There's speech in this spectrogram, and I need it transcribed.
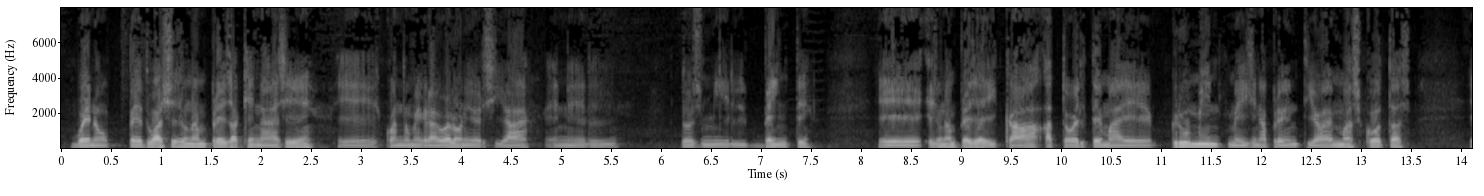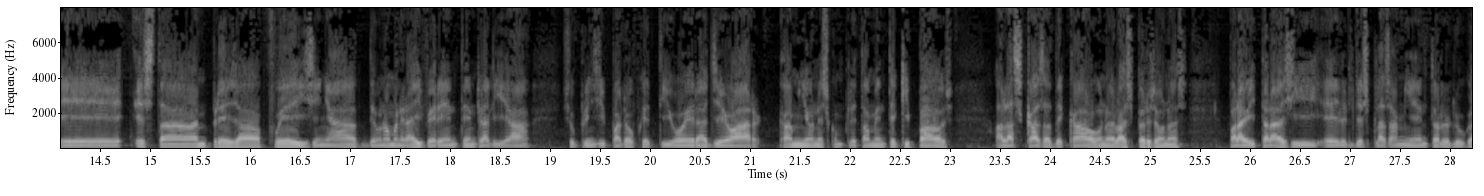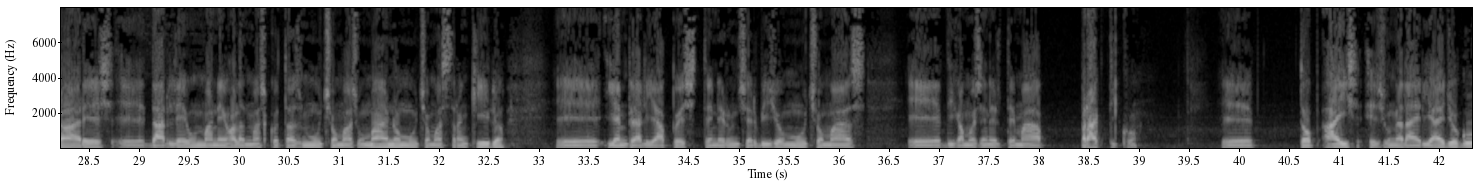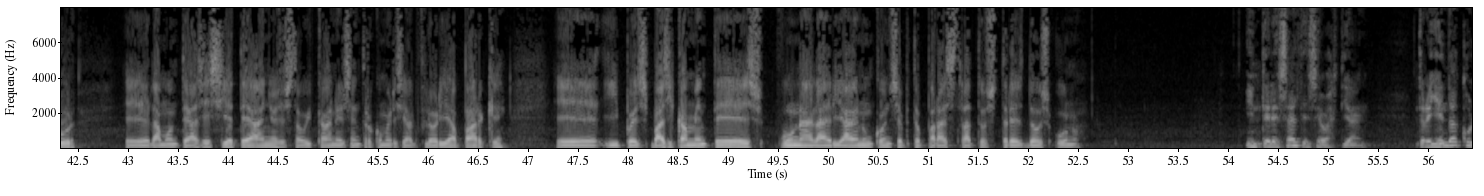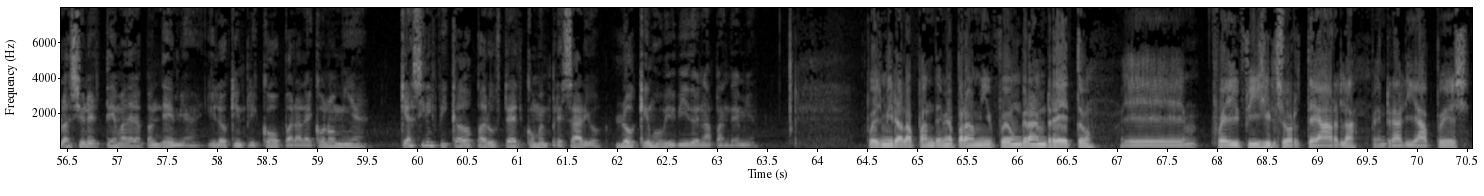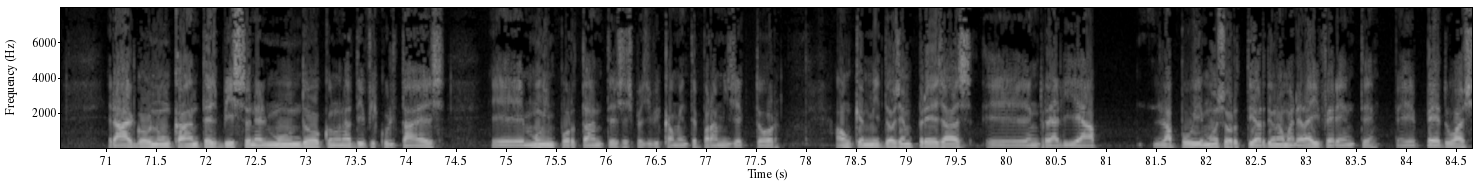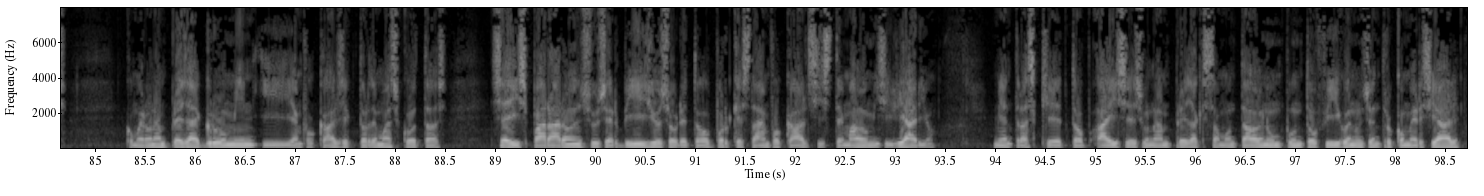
Bueno, Petwash es una empresa que nace eh, cuando me gradué de la universidad en el 2020. Eh, es una empresa dedicada a todo el tema de grooming medicina preventiva en mascotas eh, esta empresa fue diseñada de una manera diferente, en realidad su principal objetivo era llevar camiones completamente equipados a las casas de cada una de las personas para evitar así el desplazamiento a los lugares, eh, darle un manejo a las mascotas mucho más humano, mucho más tranquilo eh, y en realidad pues tener un servicio mucho más, digamos, en el tema práctico. Top Ice es una heladería de yogur eh, la monté hace siete años, está ubicada en el centro comercial Florida Parque eh, y pues básicamente es una heladería en un concepto para estratos 3, 2, 1. Interesante, Sebastián. Trayendo a colación el tema de la pandemia y lo que implicó para la economía, ¿qué ha significado para usted como empresario lo que hemos vivido en la pandemia? Pues mira, la pandemia para mí fue un gran reto, eh, fue difícil sortearla, en realidad pues era algo nunca antes visto en el mundo, con unas dificultades eh, muy importantes específicamente para mi sector. Aunque en mis dos empresas eh, en realidad la pudimos sortear de una manera diferente. Eh, Petwash, como era una empresa de grooming y enfocada al sector de mascotas, se dispararon sus servicios, sobre todo porque estaba enfocada al sistema domiciliario. Mientras que Top Ice es una empresa que está montada en un punto fijo, en un centro comercial,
